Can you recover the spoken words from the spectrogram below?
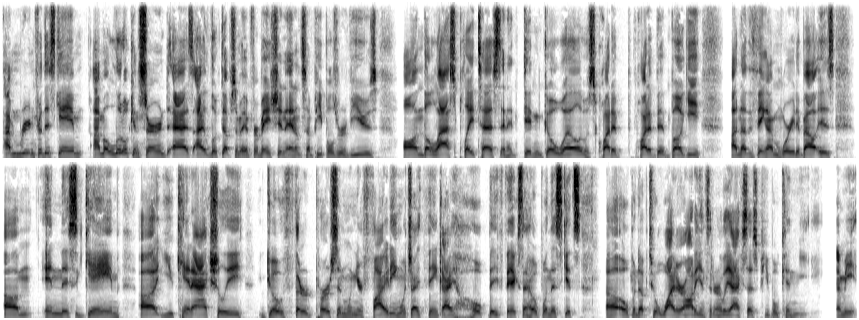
I'm rooting for this game. I'm a little concerned as I looked up some information and some people's reviews on the last playtest, and it didn't go well. It was quite a quite a bit buggy. Another thing I'm worried about is um, in this game, uh, you can actually go third person when you're fighting, which I think I hope they fixed. I hope when this gets uh, opened up to a wider audience and early access, people can. I mean,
